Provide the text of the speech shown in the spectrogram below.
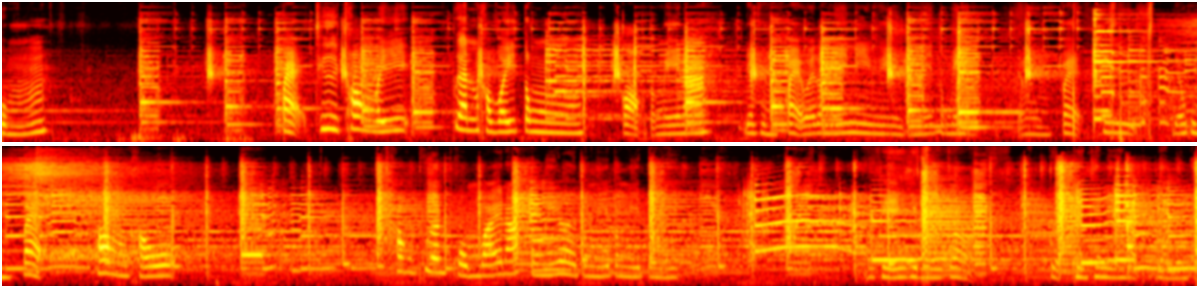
ผม แปะชื่อช่องไว้ เพื่อนเขาไว้ตรงกรอบตรงนี้นะ เดี๋ยวผมแปะไว้ตรงนี้นี่นี่ตรงนี้ตรงนี้ เดี๋ยวผมแปะชื่อเดี๋ยวผมแปะช่องเขาช่องเพื่อนผมไว้นะ ตรงนี้เลยตรงนี้ตรงนี้ตรงนี้ โอเคคลิปนี้ก็จบเพียงแค่นี้นะครับอย่าลืมก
